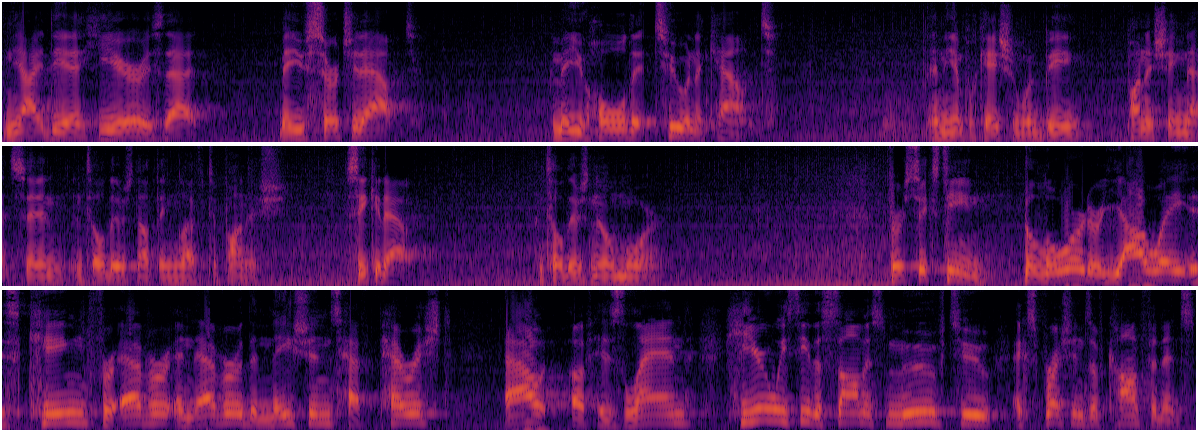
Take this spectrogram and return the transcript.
And the idea here is that may you search it out, and may you hold it to an account. And the implication would be punishing that sin until there's nothing left to punish. Seek it out until there's no more. Verse 16 the Lord or Yahweh is king forever and ever. The nations have perished out of his land. Here we see the psalmist move to expressions of confidence.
